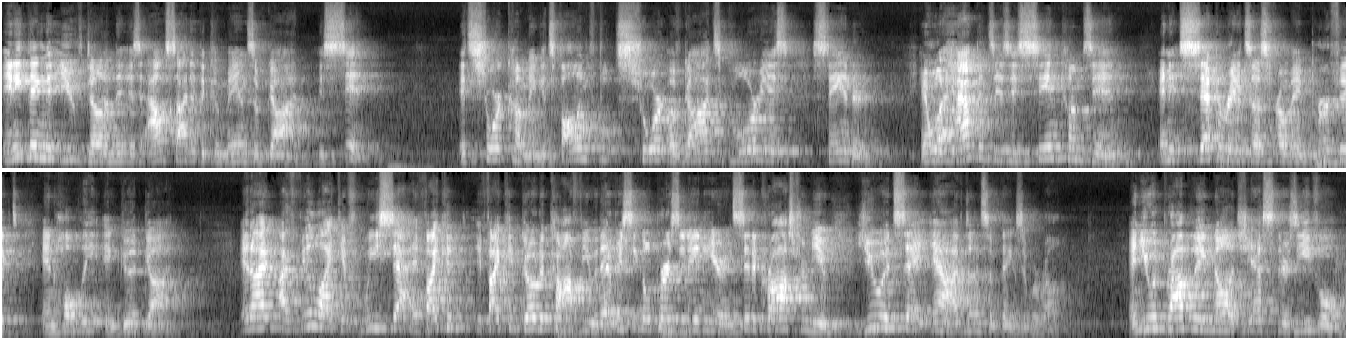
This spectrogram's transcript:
Anything that you've done that is outside of the commands of God is sin. It's shortcoming. It's falling short of God's glorious standard. And what happens is his sin comes in and it separates us from a perfect and holy and good God. And I, I feel like if we sat, if I could if I could go to coffee with every single person in here and sit across from you, you would say, Yeah, I've done some things that were wrong. And you would probably acknowledge, yes, there's evil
